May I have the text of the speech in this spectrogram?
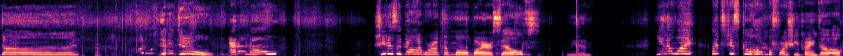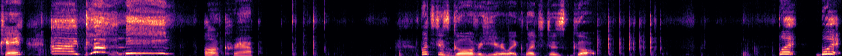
dun. What are we gonna do? I don't know. She doesn't know that we're at the mall by ourselves. Man. You know what? Let's just go home before she finds out, okay? I'm coming! Oh, crap. Let's just go over here. Like, let's just go. But, but,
